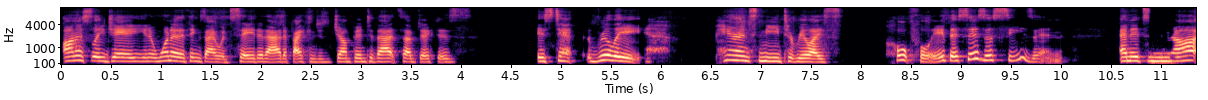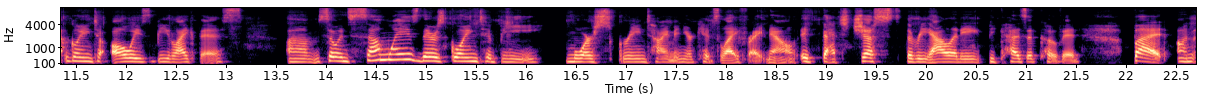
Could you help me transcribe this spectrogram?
honestly jay you know one of the things i would say to that if i can just jump into that subject is is to really parents need to realize hopefully this is a season and it's not going to always be like this. Um, so in some ways there's going to be more screen time in your kid's life right now. It, that's just the reality because of COVID. But on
